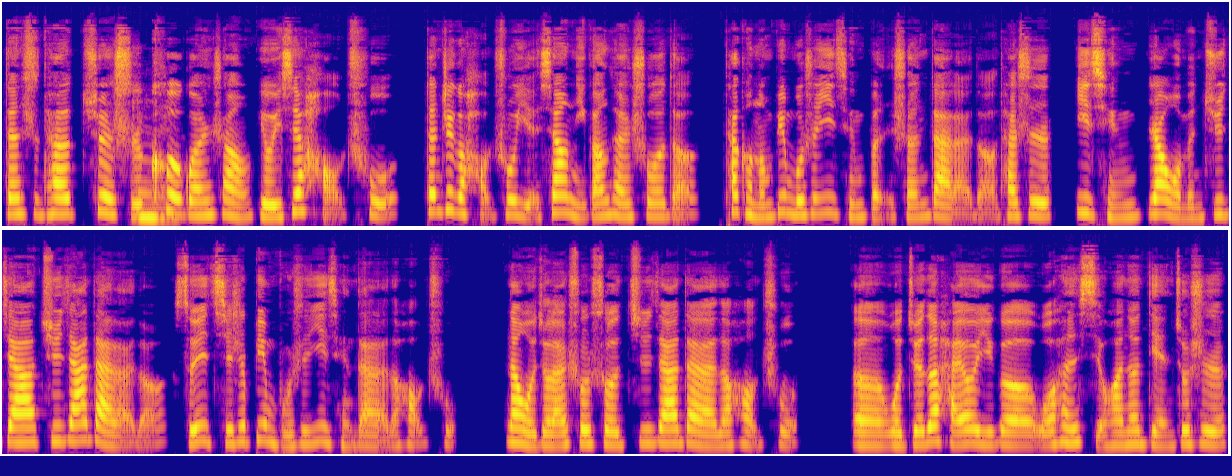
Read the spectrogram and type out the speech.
但是它确实客观上有一些好处。但这个好处也像你刚才说的，它可能并不是疫情本身带来的，它是疫情让我们居家居家带来的，所以其实并不是疫情带来的好处。那我就来说说居家带来的好处。呃，我觉得还有一个我很喜欢的点，就是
